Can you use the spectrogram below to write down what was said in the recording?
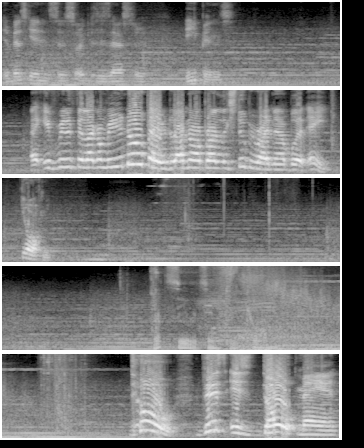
Investigating the circus disaster deepens. Like, it really feel like I'm reading new, baby, dude. I know I probably look stupid right now, but hey, get off me. See what's in the Dude, this is dope, man.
